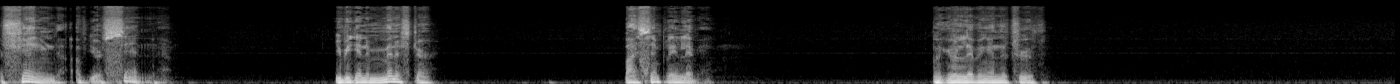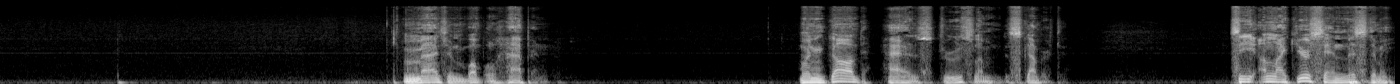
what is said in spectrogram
ashamed of your sin, you begin to minister by simply living. But you're living in the truth. Imagine what will happen when God has Jerusalem discovered. See, unlike your sin, listen to me.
